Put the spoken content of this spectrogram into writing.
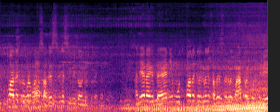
ಉತ್ಪಾದಕರುಗಳು ಒಂದು ಸದಸ್ಯರಿಗೆ ಸೀಮಿತವಾಗಿರ್ತದೆ. ಅದೇನಾಗುತ್ತೆ ನಿಮ್ಮ ಉತ್ಪಾದಕರುಗಳಿಗೆ ಸದಸ್ಯರುಗಳಿಗೆ ಮಾತ್ರ ಕೊಡ್ತೀರಿ.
